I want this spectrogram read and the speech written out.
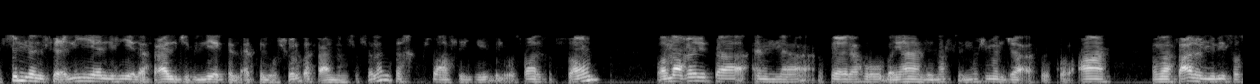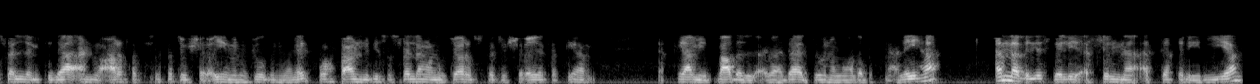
السنة الفعلية اللي هي الأفعال الجبلية كالأكل والشرب أفعال النبي صلى الله عليه وسلم باختصاصه بالوصال في الصوم. وما عرف أن فعله بيان لنفس المجمل جاء في القرآن. وما فعله النبي صلى الله عليه وسلم ابتداء وعرفت صفته الشرعية من وجوب وند وفعل النبي صلى الله عليه وسلم ونجار صفته الشرعية كقيام قيام بعض العبادات دون المواظبة عليها. أما بالنسبة للسنة التقريرية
